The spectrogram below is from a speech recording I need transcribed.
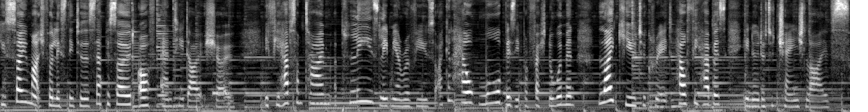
Thank you so much for listening to this episode of Anti Diet Show. If you have some time, please leave me a review so I can help more busy professional women like you to create healthy habits in order to change lives.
